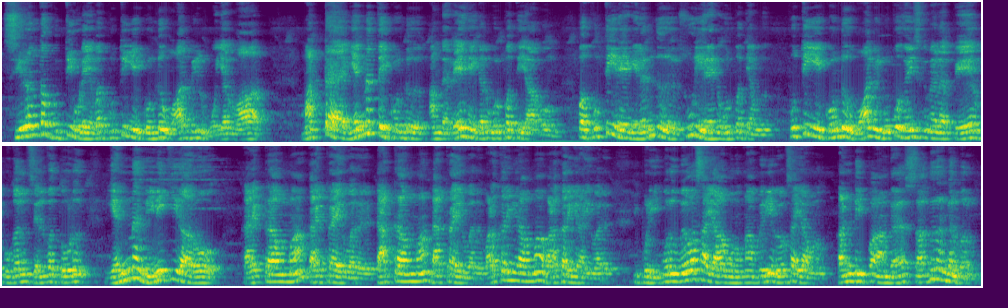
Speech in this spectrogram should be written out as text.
சிறந்த புத்தி உடையவர் புத்தியை கொண்டு வாழ்வில் உயர்வார். மற்ற எண்ணத்தை கொண்டு அந்த ரேகைகள் உற்பத்தி ஆகும் இப்போ புத்தி ரேகையிலிருந்து சூரிய ரேகை உற்பத்தி ஆகுது. புத்தியை கொண்டு வாழ்வில் முப்பது வயசுக்கு மேலே பேர் புகழ் செல்வத்தோடு என்ன நினைக்கிறாரோ கலெக்டர் ஆகுமா கலெக்டர் ஆயிடுவாரு டாக்டர் ஆகுமா டாக்டர் ஆயிடுவாரு வழக்கறிஞர் ஆகுமா வழக்கறிஞர் ஆயிடுவாரு இப்படி ஒரு விவசாயி ஆகணும் நான் பெரிய விவசாயி ஆகணும். கண்டிப்பாக அந்த சதுரங்கள் வரும்.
